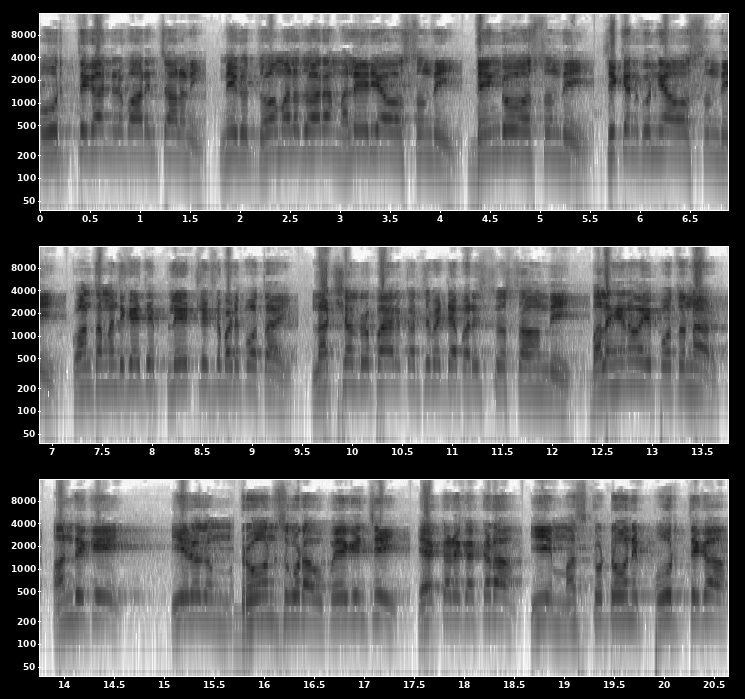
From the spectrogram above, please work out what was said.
పూర్తిగా నివారించాలని మీకు దోమల ద్వారా మలేరియా వస్తుంది డెంగ్యూ వస్తుంది చికెన్ గున్యా వస్తుంది. కొంతమందికి అయితే ప్లేట్లెట్లు పడిపోతాయి. లక్షల రూపాయలు ఖర్చు పెట్టే పరిస్థితి వస్తా ఉంది. బలహీనం అయిపోతున్నారు. అందుకే ఈ రోజు డ్రోన్స్ కూడా ఉపయోగించి ఎక్కడికక్కడ ఈ మస్కుటోని పూర్తిగా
